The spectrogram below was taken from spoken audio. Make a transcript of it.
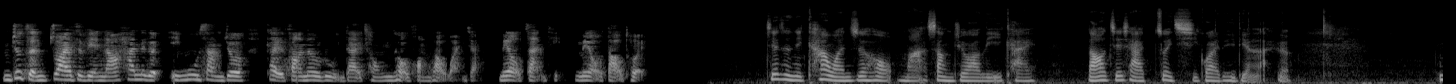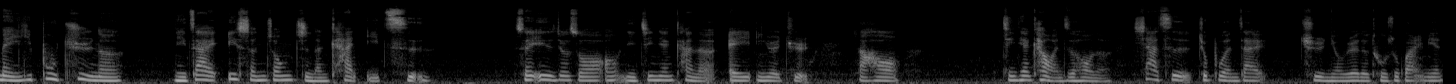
你就只能坐在这边，然后他那个荧幕上就开始放那个录影带，从头放到完，这样没有暂停，没有倒退。接着你看完之后，马上就要离开，然后接下来最奇怪的一点来了，每一部剧呢，你在一生中只能看一次。所以意思就是说，哦，你今天看了 A 音乐剧，然后今天看完之后呢，下次就不能再去纽约的图书馆里面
